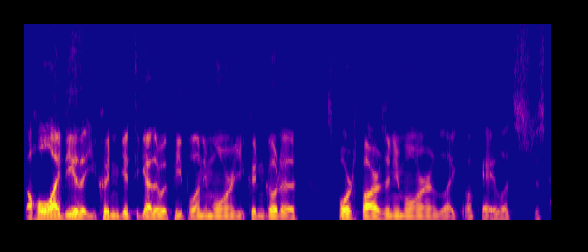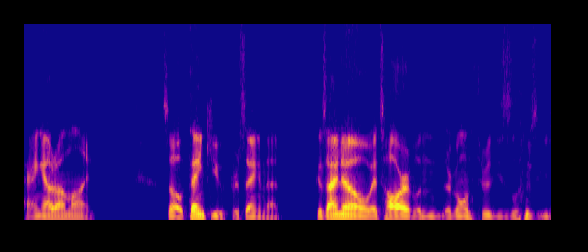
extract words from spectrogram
the whole idea that you couldn't get together with people anymore, you couldn't go to sports bars anymore. Like, okay, let's just hang out online. So thank you for saying that because I know it's hard when they're going through these losing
